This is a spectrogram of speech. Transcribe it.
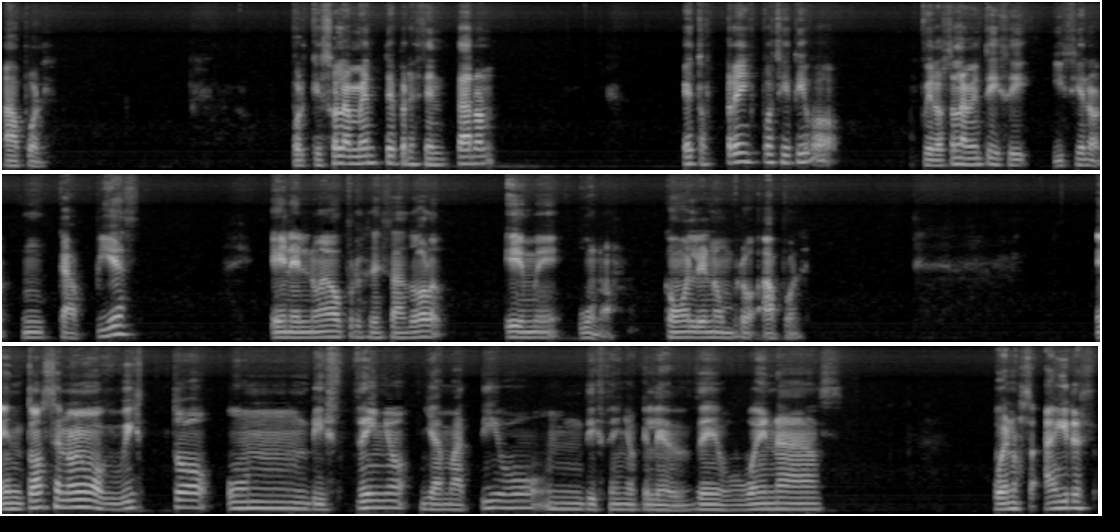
Apple. Porque solamente presentaron estos tres dispositivos, pero solamente hicieron hincapié en el nuevo procesador M1, como le nombró Apple. Entonces no hemos visto un diseño llamativo, un diseño que les dé buenas, buenos aires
